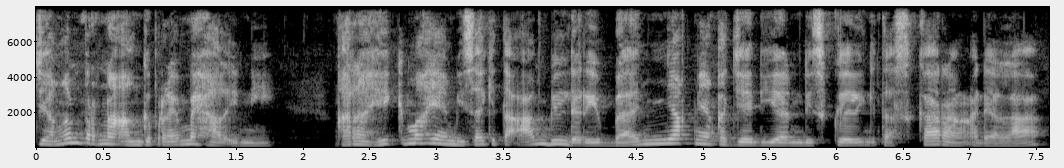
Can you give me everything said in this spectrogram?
Jangan pernah anggap remeh hal ini. Karena hikmah yang bisa kita ambil dari banyaknya kejadian di sekeliling kita sekarang adalah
